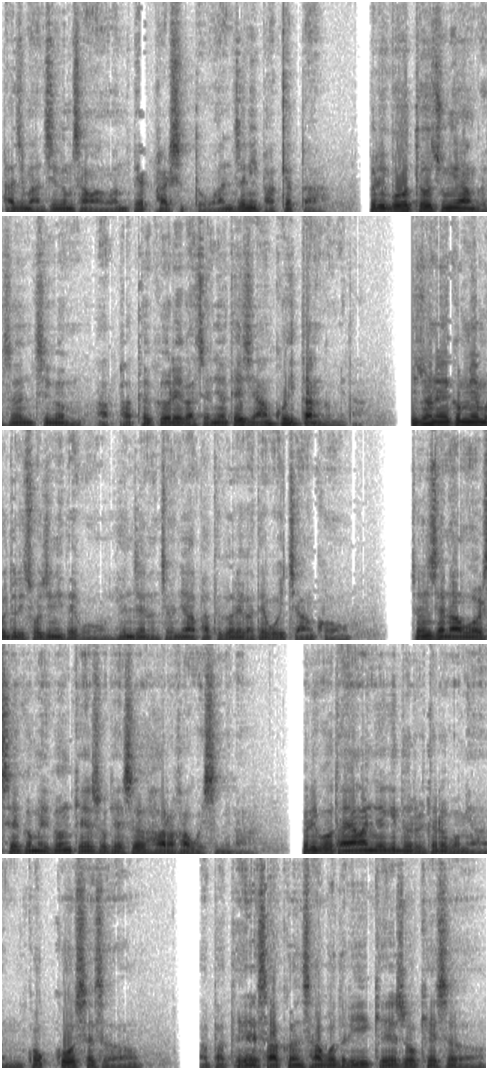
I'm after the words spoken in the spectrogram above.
하지만 지금 상황은 180도 완전히 바뀌었다. 그리고 더 중요한 것은 지금 아파트 거래가 전혀 되지 않고 있다는 겁니다. 기존의 급매물들이 소진이 되고 현재는 전혀 아파트 거래가 되고 있지 않고 전세나 월세 금액은 계속해서 하락하고 있습니다. 그리고 다양한 얘기들을 들어보면 곳곳에서 아파트의 사건 사고들이 계속해서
